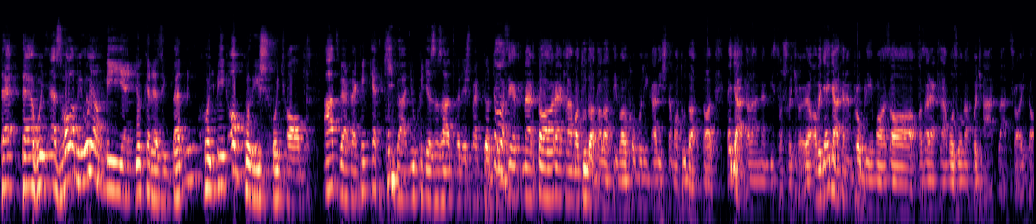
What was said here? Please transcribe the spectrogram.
de, de hogy ez valami olyan mélyen gyökerezik bennünk, hogy még akkor is, hogyha átvernek minket, kívánjuk, hogy ez az átverés megtörténik. De azért, mert a reklám a tudatalattival kommunikál, és nem a tudattal. Egyáltalán nem biztos, hogy, vagy egyáltalán nem probléma az a, az a reklámozónak, hogy hátlátsz rajta.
